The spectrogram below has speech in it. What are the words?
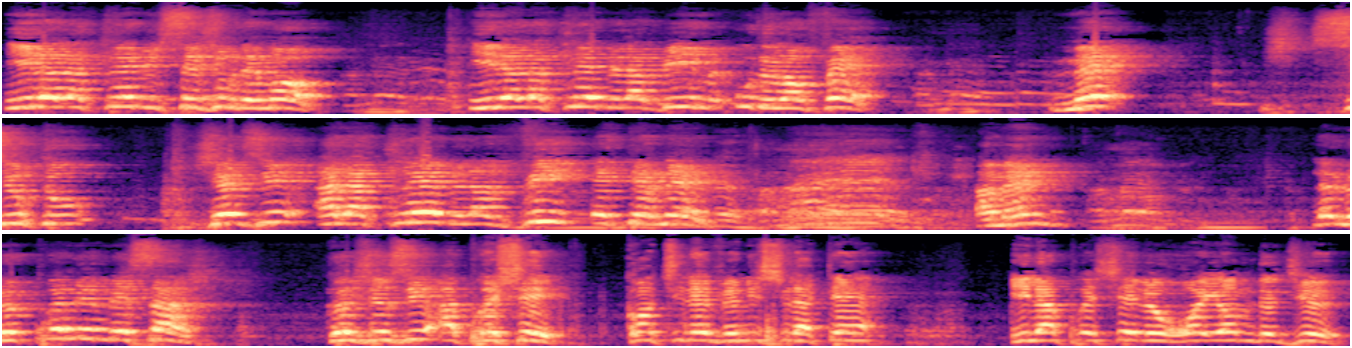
Il a la clé du séjour des morts. Il a la clé de l'abîme ou de l'enfer. Mais, surtout, Jésus a la clé de la vie éternelle. Amen. Amen. Le, premier message que Jésus a prêché quand il est venu sur la terre. Il a prêché le royaume de Dieu.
